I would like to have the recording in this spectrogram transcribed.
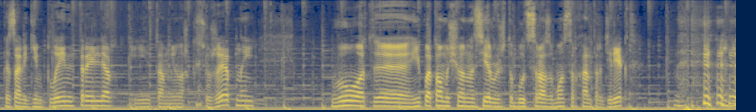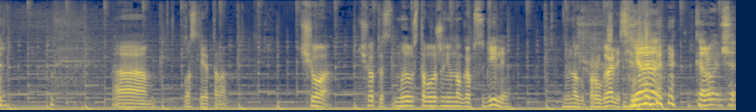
Показали геймплейный трейлер. И там немножко сюжетный. Вот. э, И потом еще анонсировали, что будет сразу Monster Hunter Direct. А, после этого. Чё? Чё ты? Мы с тобой уже немного обсудили. Немного поругались. Я, короче,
